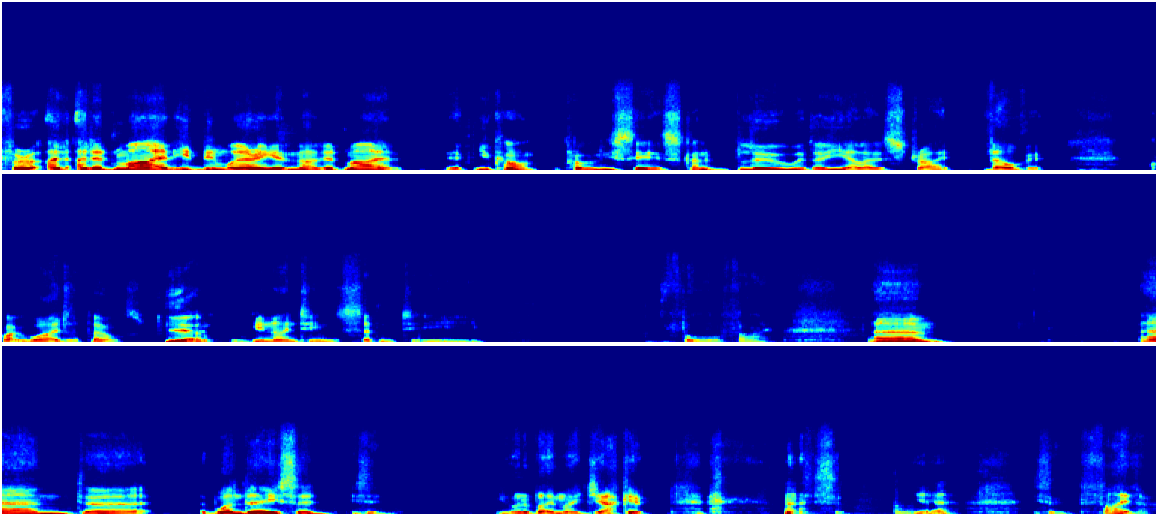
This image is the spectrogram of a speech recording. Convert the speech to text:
for. I'd, I'd admired. He'd been wearing it, and I'd admired it. You can't probably see it. It's kind of blue with a yellow stripe, velvet, quite wide lapels. Yeah. It would be 1974, or five. Um, and uh, one day he said, he said, "You want to buy my jacket?" I said, "Yeah." He said, "Fiver."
